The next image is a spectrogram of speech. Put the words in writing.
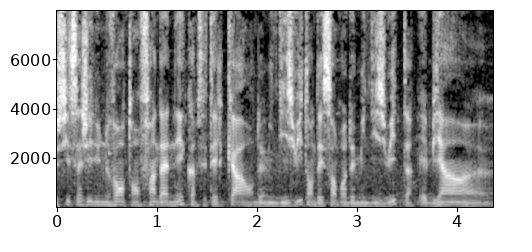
S'il s'agit d'une vente en fin d'année, comme c'était le cas en 2018, en décembre 2018, eh bien, euh,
